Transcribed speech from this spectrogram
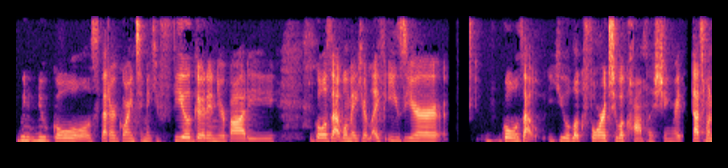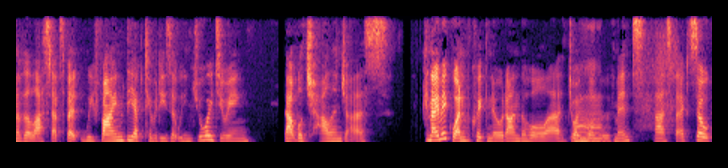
new goals that are going to make you feel good in your body, goals that will make your life easier, goals that you look forward to accomplishing, right? That's one of the last steps. But we find the activities that we enjoy doing that will challenge us. Can I make one quick note on the whole uh, joyful mm. movement aspect? So,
